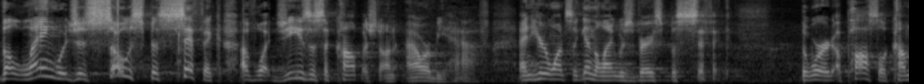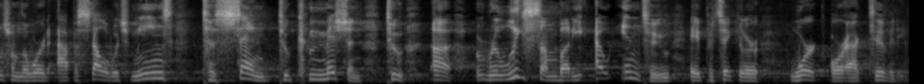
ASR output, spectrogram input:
the language is so specific of what Jesus accomplished on our behalf. And here, once again, the language is very specific. The word apostle comes from the word apostello, which means to send, to commission, to uh, release somebody out into a particular work or activity.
